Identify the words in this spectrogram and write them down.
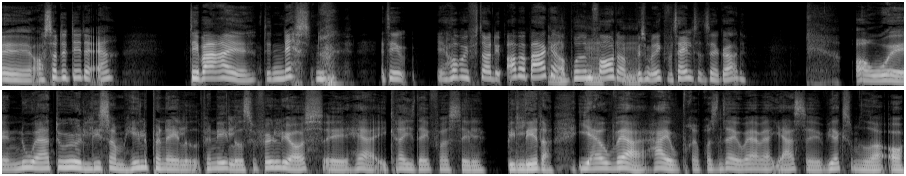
Øh, og så er det det, der er. Det er bare, øh, det er næsten, det, jeg håber, I forstår det op ad bakke mm, og bryde en mm, fordom, mm. hvis man ikke får taletid til at gøre det. Og øh, nu er du jo ligesom hele panelet, panelet selvfølgelig også øh, her i Græs i dag for at sælge billetter. I er jo hver, har jo, repræsenterer jo hver, hver jeres øh, virksomheder, og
